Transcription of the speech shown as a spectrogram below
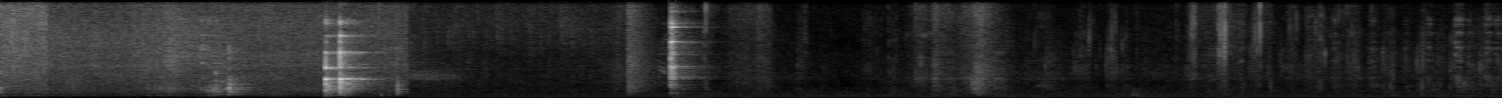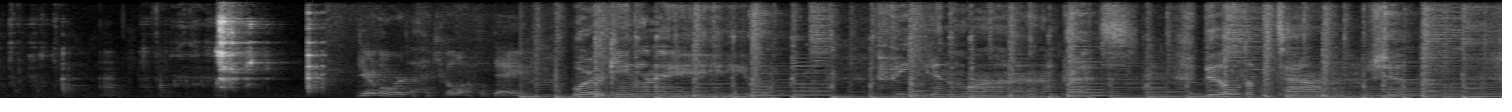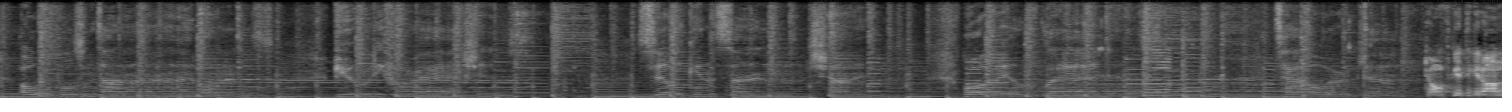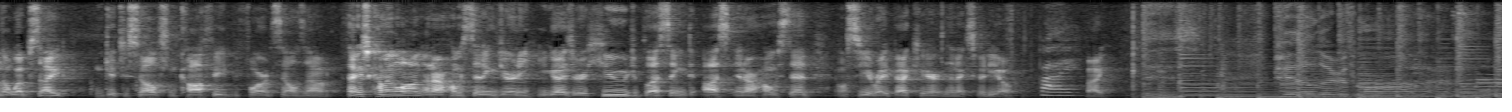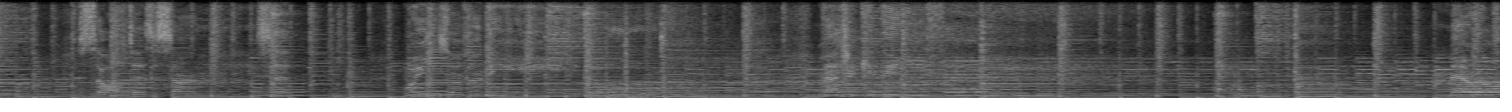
Dear Lord, I thank you for a wonderful day. Working and able, feet in the wine press, build up a township, opals and diamonds, beauty for ashes, silk in the sunshine, oil of gladness, tower of. Don't forget to get on the website and get yourself some coffee before it sells out. Thanks for coming along on our homesteading journey. You guys are a huge blessing to us in our homestead, and we'll see you right back here in the next video. Bye. Bye. Sunset, wings of an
